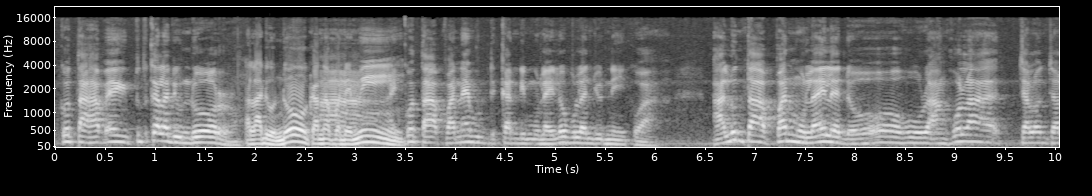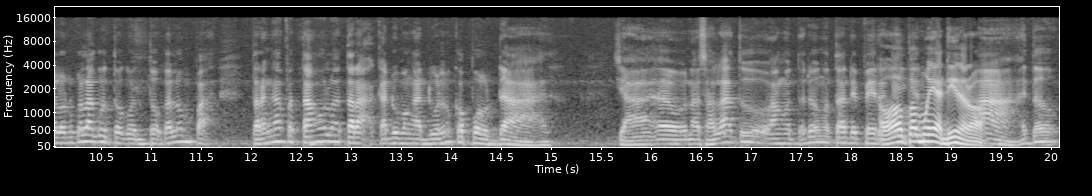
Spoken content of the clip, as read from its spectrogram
Kau tahap eh, itu kalah diundur. Alah diundur karena Ah, pandemi. Kau tahapannya kan dimulai lo bulan Juni kau. Alun tahapan mulai le do hurang kau lah calon-calon kau lah gontok-gontok kalau empat terang apa tahu lah tarak kadu mengadu lo ke Polda. Ja, eh, nak salah tu anggota do anggota DPR. Oh, Pak Mulyadi naro. Ah, itu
